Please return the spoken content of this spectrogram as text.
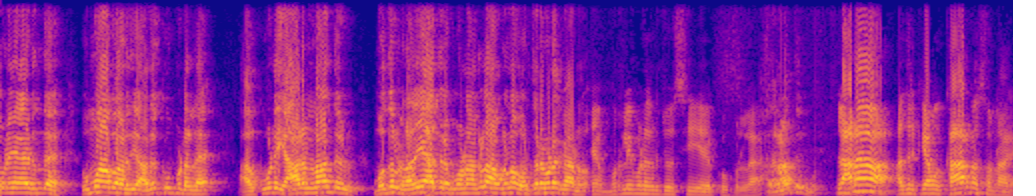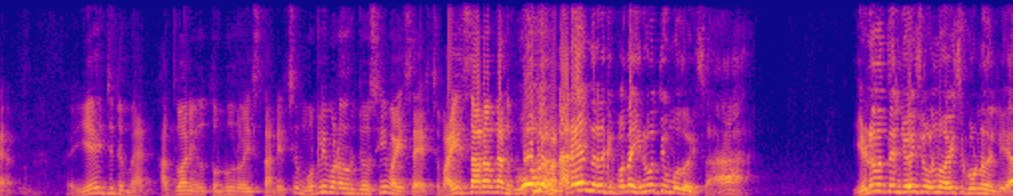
துணையா இருந்த உமா பாரதி அதை கூப்பிடல. அவ கூட யாரெல்லாம் இந்த முதல் ரத யாத்திரை போனாங்களோ அவங்கெல்லாம் ஒருத்தரை கூட காணும். முரளி மனோகர் ஜோஷியை கூப்பிடல? அதனால இல்லை ஆனால் அதற்கு அவங்க காரணம் சொன்னாங்க. ஏஜ்டு மேன் அத்வானி வந்து தொண்ணூறு வயசு தாண்டிடுச்சு. முரளி மனோகர் ஜோஷியும் வயசாயிருச்சு. வயசானவங்க அந்த ஓஹோ நரேந்திரனுக்கு இப்பதான் இருபத்தி ஒன்பது வயசா? எழுபத்தஞ்சு வயசு ஒன்றும் வயசு கொண்டது இல்லையா?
